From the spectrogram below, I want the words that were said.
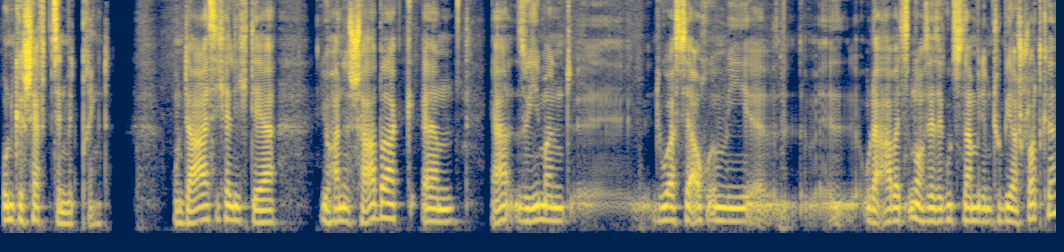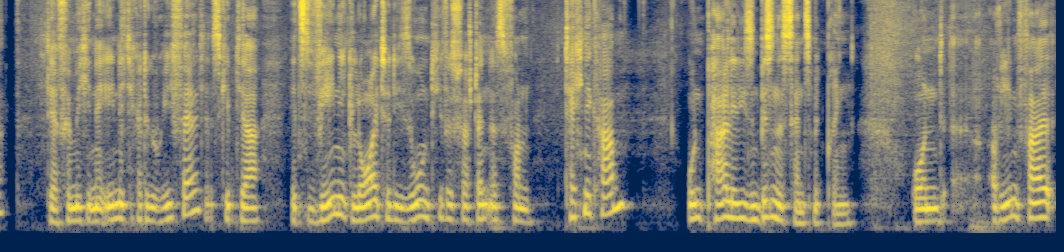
und Geschäftssinn mitbringt. Und da ist sicherlich der Johannes Schaback, ähm, ja, so jemand, äh, du hast ja auch irgendwie äh, oder arbeitest immer noch sehr, sehr gut zusammen mit dem Tobias Schlottke, der für mich in eine ähnliche Kategorie fällt. Es gibt ja jetzt wenig Leute, die so ein tiefes Verständnis von Technik haben und parallel diesen Business Sense mitbringen. Und äh, auf jeden Fall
